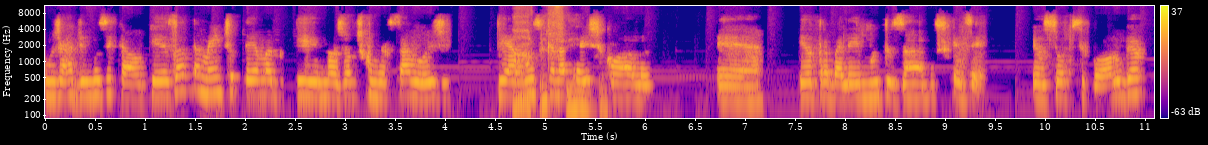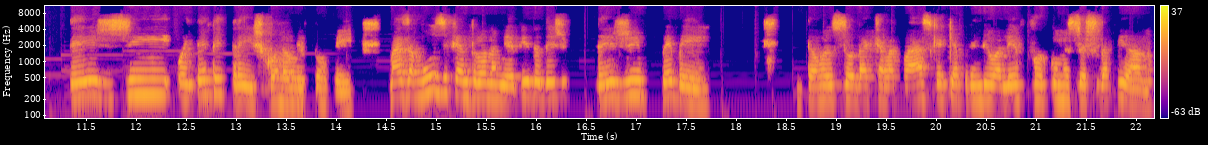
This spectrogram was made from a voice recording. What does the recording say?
um jardim musical, que é exatamente o tema do que nós vamos conversar hoje, que é a ah, música perfeito. na pré-escola. É, eu trabalhei muitos anos, quer dizer, eu sou psicóloga desde 83, quando eu me formei, mas a música entrou na minha vida desde, desde bebê. Então eu sou daquela clássica que aprendeu a ler, começou a estudar piano.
